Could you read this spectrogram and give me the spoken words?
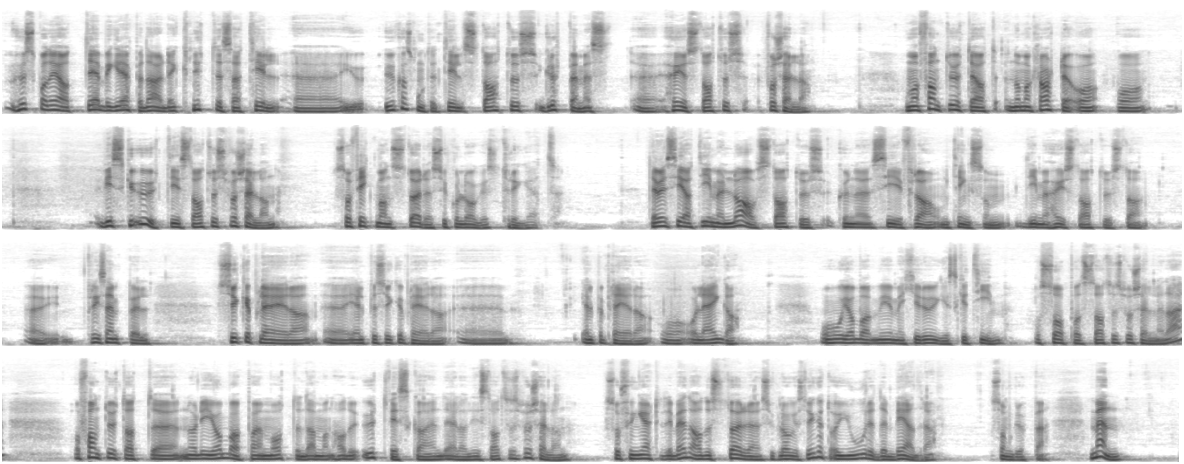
Husk på det at det begrepet der det knytter seg til uh, i utgangspunktet til statusgrupper med uh, høye statusforskjeller. Og Man fant ut det at når man klarte å, å viske ut de statusforskjellene, så fikk man større psykologisk trygghet. Vil si at de med lav status kunne si ifra om ting som de med høy status da F.eks. sykepleiere, hjelpesykepleiere, hjelpepleiere og, og leger. Og hun jobba mye med kirurgiske team og så på statusforskjellene der. Og fant ut at når de jobba på en måte der man hadde utviska en del av de statusforskjellene, så fungerte de bedre, hadde større psykologisk trygghet og gjorde det bedre som gruppe. Men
